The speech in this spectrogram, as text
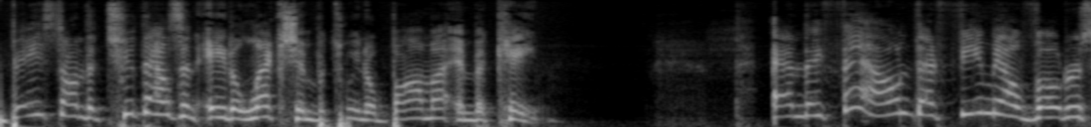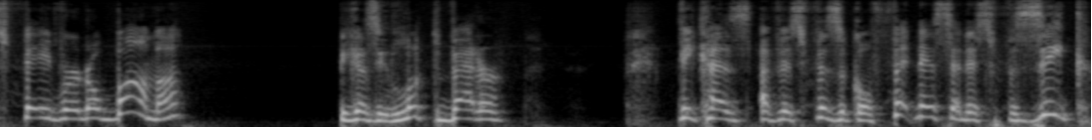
based on the 2008 election between Obama and McCain. And they found that female voters favored Obama because he looked better, because of his physical fitness and his physique.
